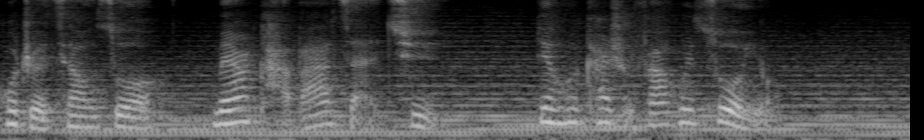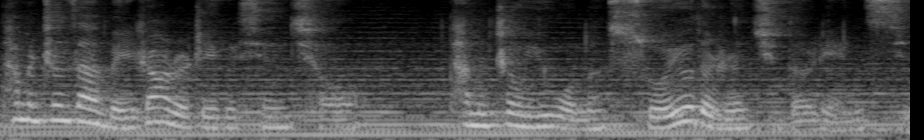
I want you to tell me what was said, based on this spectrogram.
或者叫做梅尔卡巴载具，便会开始发挥作用。他们正在围绕着这个星球，他们正与我们所有的人取得联系，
